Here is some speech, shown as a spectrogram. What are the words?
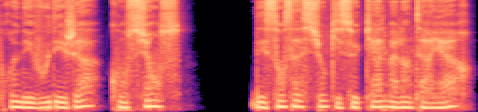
Prenez-vous déjà conscience des sensations qui se calment à l'intérieur?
